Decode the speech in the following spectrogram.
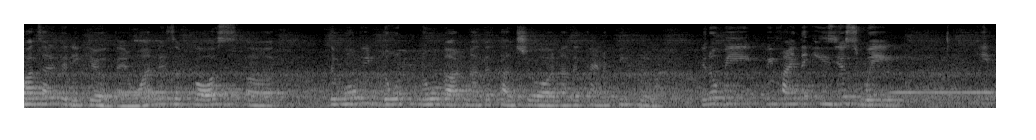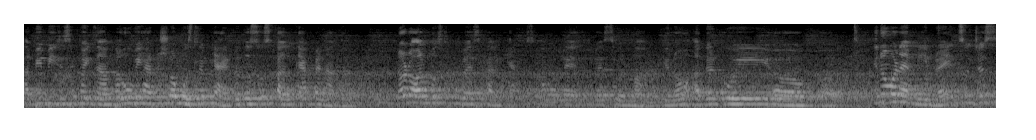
देखने के बहुत सारे तरीके होते हैं one is of course uh, the more we don't know about another culture or another kind of people you know we we find the easiest way कि अभी भी जैसे for example oh we had to show Muslim character तो उसको skull cap पहना था not all Muslims wear skull caps or wear, wear surma you know अगर कोई uh, uh, you know what I mean right so just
